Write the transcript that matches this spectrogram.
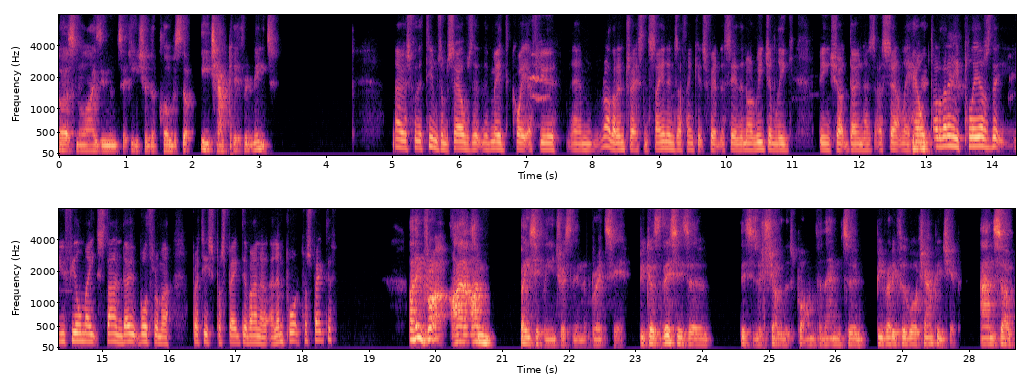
personalizing them to each of the clubs that each have different needs now, as for the teams themselves, they've made quite a few um, rather interesting signings. I think it's fair to say the Norwegian League being shut down has, has certainly helped. Are there any players that you feel might stand out, both from a British perspective and a, an import perspective? I think for, I, I'm basically interested in the Brits here because this is a this is a show that's put on for them to be ready for the World Championship, and so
